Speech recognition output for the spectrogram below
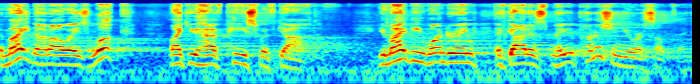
it might not always look like you have peace with God. You might be wondering if God is maybe punishing you or something.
